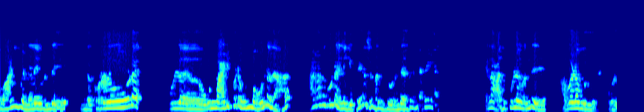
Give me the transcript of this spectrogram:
வாணிப நிலை வந்து இந்த குரலோட உள்ள உண்மை அடிப்படை உண்மை ஒண்ணுதான் ஆனாலும் கூட இன்னைக்கு பேசுறதுக்கு வந்து அது நிறைய ஏன்னா அதுக்குள்ள வந்து அவ்வளவு ஒரு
